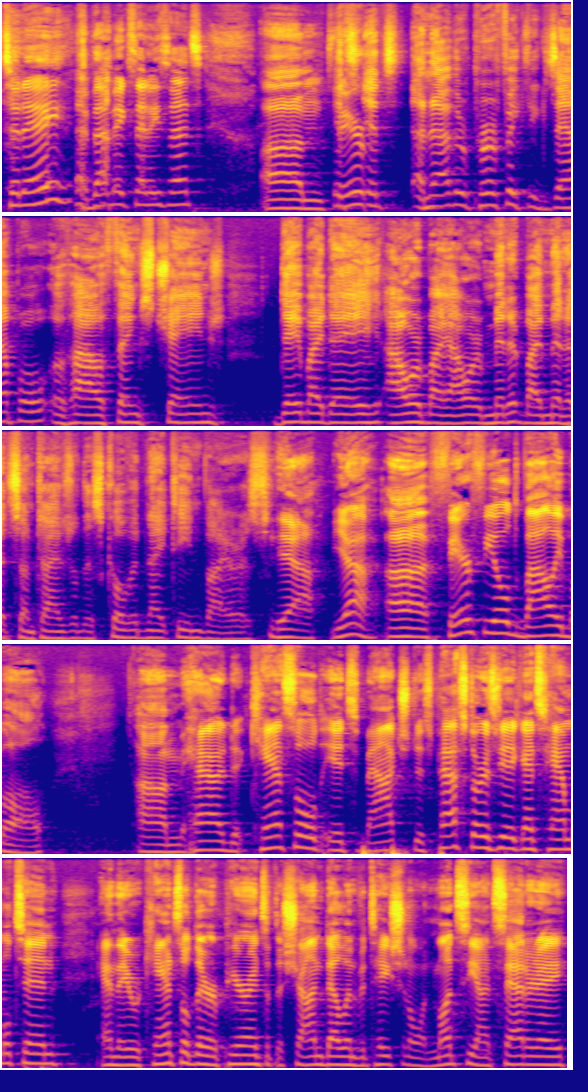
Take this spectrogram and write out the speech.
today, if that makes any sense. Um, it's, it's another perfect example of how things change day by day, hour by hour, minute by minute sometimes with this COVID 19 virus. Yeah, yeah. Uh, Fairfield Volleyball um, had canceled its match this past Thursday against Hamilton, and they were canceled their appearance at the Shondell Invitational in Muncie on Saturday.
